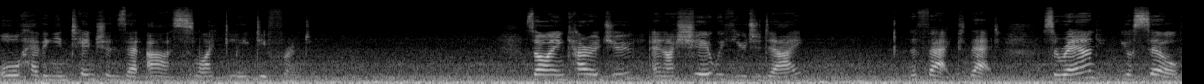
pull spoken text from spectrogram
all having intentions that are slightly different. So I encourage you and I share with you today the fact that surround yourself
